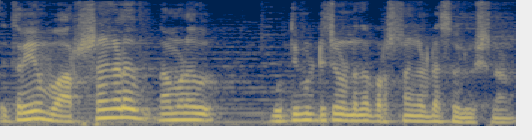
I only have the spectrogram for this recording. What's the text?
ഇത്രയും വർഷങ്ങൾ നമ്മൾ ബുദ്ധിമുട്ടിച്ചുകൊണ്ടിരുന്ന പ്രശ്നങ്ങളുടെ സൊല്യൂഷനാണ്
